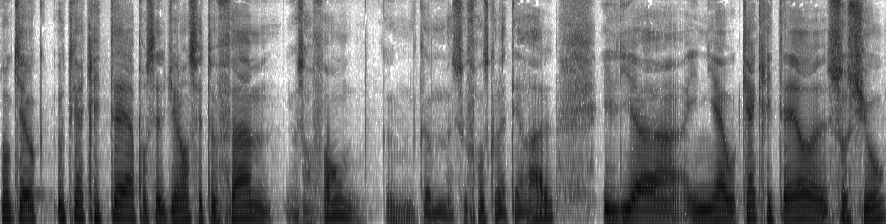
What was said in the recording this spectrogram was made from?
Donc, il n'y a aucun critère pour cette violence faite aux femmes et aux enfants comme, souffrance collatérale. Il y a, il n'y a aucun critère sociaux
